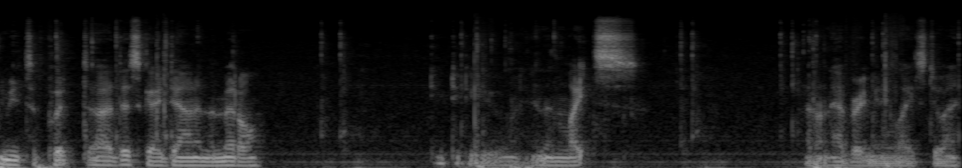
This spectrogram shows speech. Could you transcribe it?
We need to put uh, this guy down in the middle. Doo -doo -doo. And then lights. I don't have very many lights, do I?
